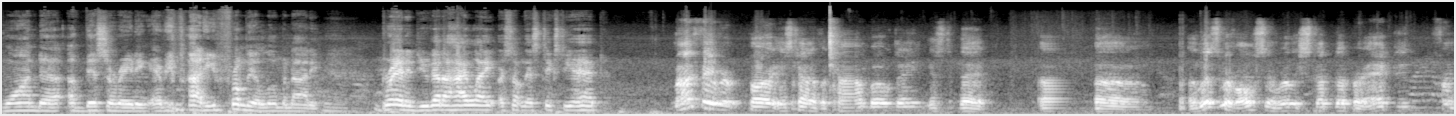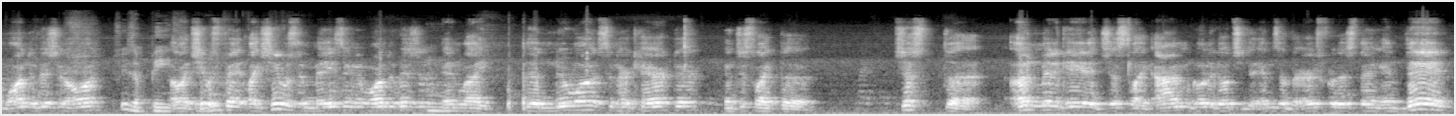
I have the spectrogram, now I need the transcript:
Wanda eviscerating everybody from the Illuminati. Brandon, you got a highlight or something that sticks to your head? My favorite part is kind of a combo thing. Is that uh, uh, Elizabeth Olsen really stepped up her acting from WandaVision on. She's a beast. Uh, Like she was, fa- like she was amazing in WandaVision, and like the nuance in her character, and just like the, just the unmitigated, just like I'm going to go to the ends of the earth for this thing, and then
